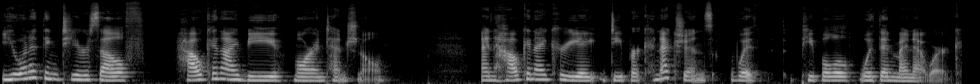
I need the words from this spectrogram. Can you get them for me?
you want to think to yourself, how can I be more intentional? And how can I create deeper connections with people within my network?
